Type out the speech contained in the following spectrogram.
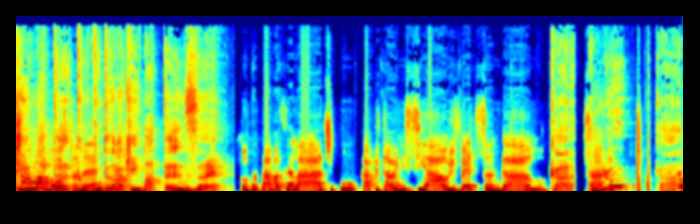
quem? uma bosta, né? Contratava quem? O Matanza? É. Contratava, sei lá, tipo, Capital Inicial, Ivete Sangalo, Cara, sabe? Cara.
